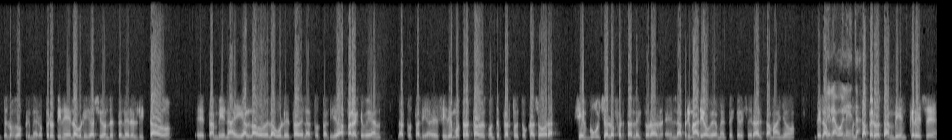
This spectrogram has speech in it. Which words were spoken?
de los dos primeros, pero tiene la obligación de tener el listado eh, también ahí al lado de la boleta de la totalidad, para que vean la totalidad. Es decir, hemos tratado de contemplar todos estos casos. Ahora, si es mucha la oferta electoral en la primaria, obviamente crecerá el tamaño de la, boleta, pero también crece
